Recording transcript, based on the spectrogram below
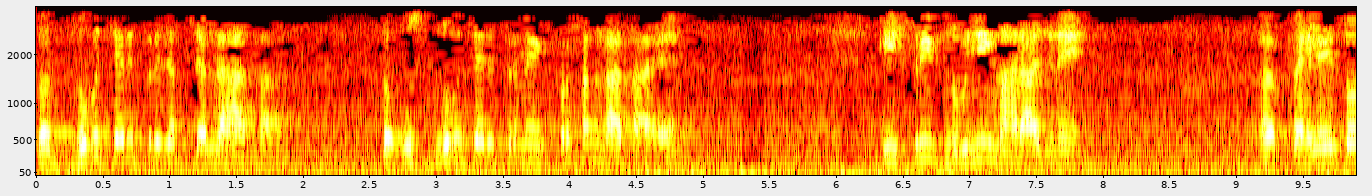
तो ध्रुव चरित्र जब चल रहा था तो उस ध्रुव चरित्र में एक प्रसंग आता है कि श्री ध्रुव जी महाराज ने पहले तो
